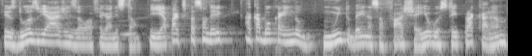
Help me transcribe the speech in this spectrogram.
fez duas viagens ao Afeganistão. E a participação dele acabou caindo muito bem nessa faixa aí, eu gostei pra caramba.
